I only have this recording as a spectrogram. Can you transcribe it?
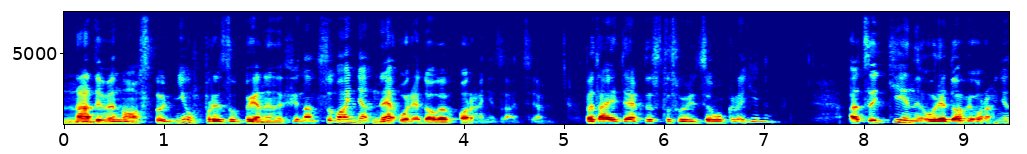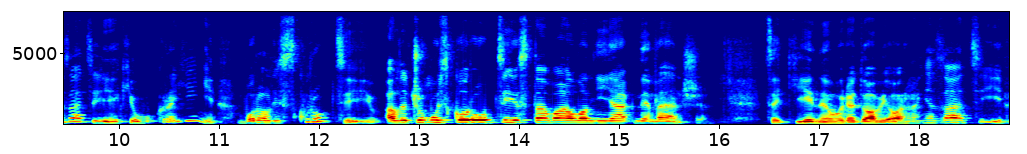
на 90 днів призупинене фінансування неурядовим організаціям. Питаєте, як це стосується України? А це ті неурядові організації, які в Україні боролись з корупцією, але чомусь корупції ставало ніяк не менше. Це ті неурядові організації,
